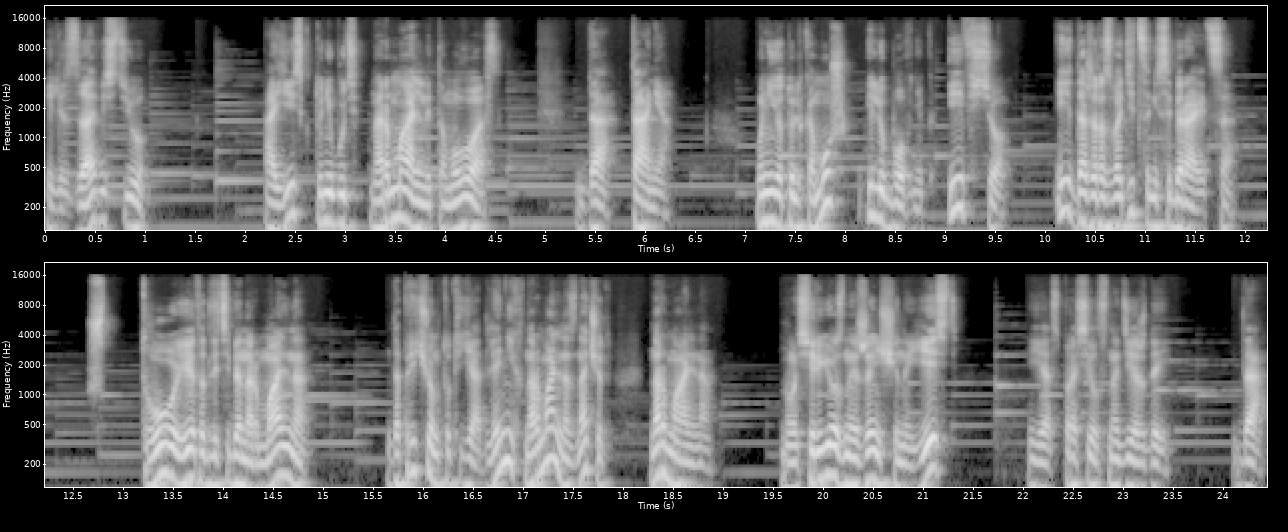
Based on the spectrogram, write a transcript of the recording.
или завистью? А есть кто-нибудь нормальный там у вас? Да, Таня. У нее только муж и любовник, и все. И даже разводиться не собирается. Что, и это для тебя нормально? Да при чем тут я? Для них нормально, значит нормально. Но серьезные женщины есть? Я спросил с надеждой. Да.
